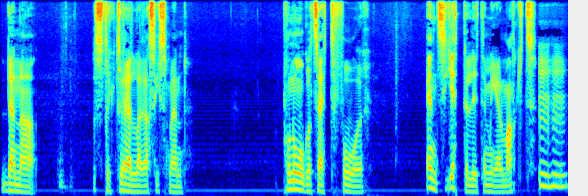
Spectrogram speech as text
denna strukturella rasismen på något sätt får ens jättelite mer makt, Mhm.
